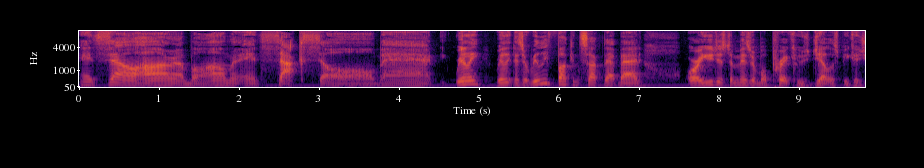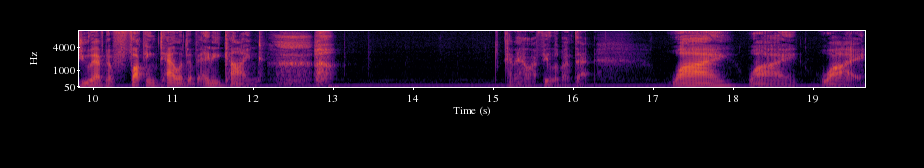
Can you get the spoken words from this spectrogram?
It's so horrible. Oh my, it sucks so bad. Really? Really? Does it really fucking suck that bad? Or are you just a miserable prick who's jealous because you have no fucking talent of any kind? Kind of how I feel about that. Why, why, why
